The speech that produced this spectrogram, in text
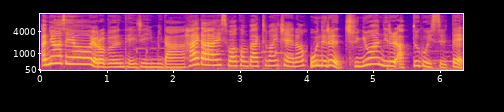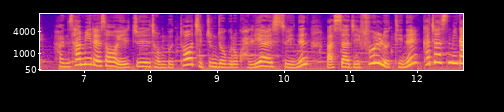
안녕하세요 여러분. 데이지입니다. Hi guys welcome back to my channel. 오늘은 중요한 일을 앞두고 있을 때한 3일에서 일주일 전부터 집중적으로 관리할 수 있는 마사지 풀 루틴을 가져왔습니다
